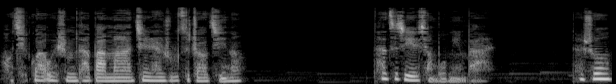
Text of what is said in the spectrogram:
好奇怪，为什么他爸妈竟然如此着急呢？她自己也想不明白。她说。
